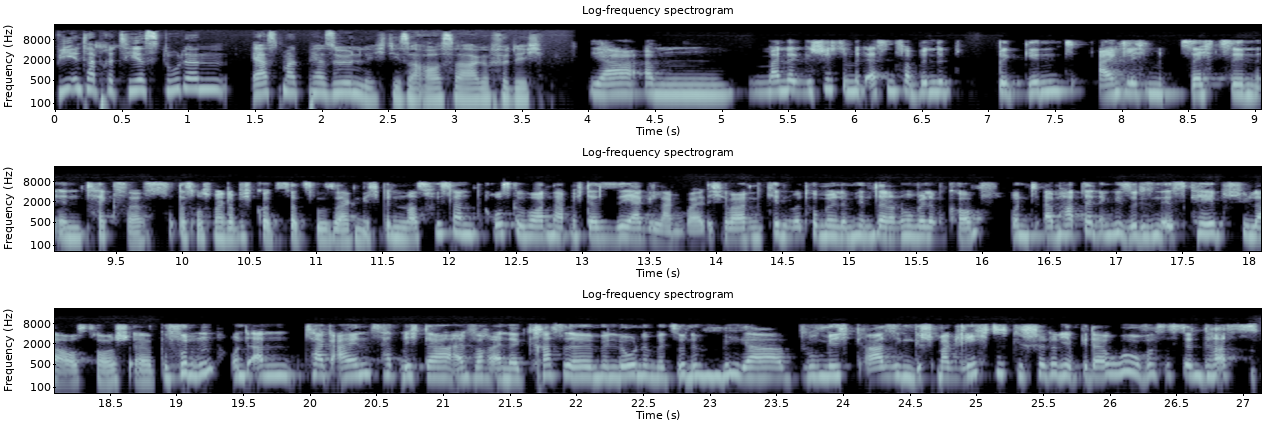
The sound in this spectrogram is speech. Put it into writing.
Wie interpretierst du denn erstmal persönlich diese Aussage für dich? Ja, ähm, meine Geschichte mit Essen verbindet beginnt eigentlich mit 16 in Texas. Das muss man, glaube ich, kurz dazu sagen. Ich bin aus Friesland groß geworden, habe mich da sehr gelangweilt. Ich war ein Kind mit Hummeln im Hintern und Hummeln im Kopf und ähm, habe dann irgendwie so diesen Escape-Schüleraustausch äh, gefunden. Und an Tag eins hat mich da einfach eine krasse Melone mit so einem mega blumig, grasigen Geschmack richtig geschüttelt. Ich habe gedacht, uh, was ist denn das?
